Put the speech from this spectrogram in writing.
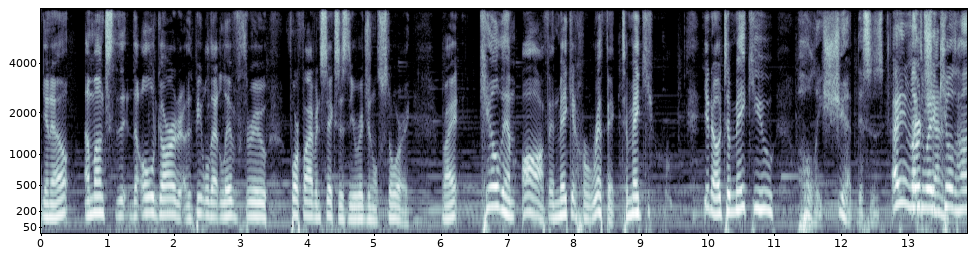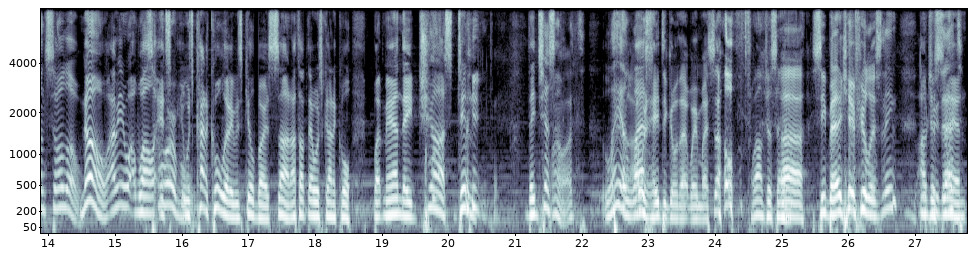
You know, amongst the, the old guard, the people that lived through four, five, and six is the original story, right? Kill them off and make it horrific to make you, you know, to make you. Holy shit! This is. I didn't like the way he killed Han Solo. No, I mean, well, It's it's, it was kind of cool that he was killed by his son. I thought that was kind of cool, but man, they just didn't. They just Wow, Leia I would hate to go that way myself. well, I'm just saying, Uh, Seabag, if you're listening, don't I'm just do that, saying-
